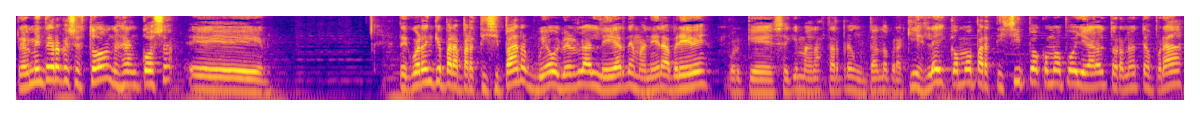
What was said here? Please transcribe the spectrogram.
Realmente creo que eso es todo, no es gran cosa. Eh, recuerden que para participar, voy a volverlo a leer de manera breve, porque sé que me van a estar preguntando por aquí. Slay, ¿cómo participo? ¿Cómo puedo llegar al torneo de temporada?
